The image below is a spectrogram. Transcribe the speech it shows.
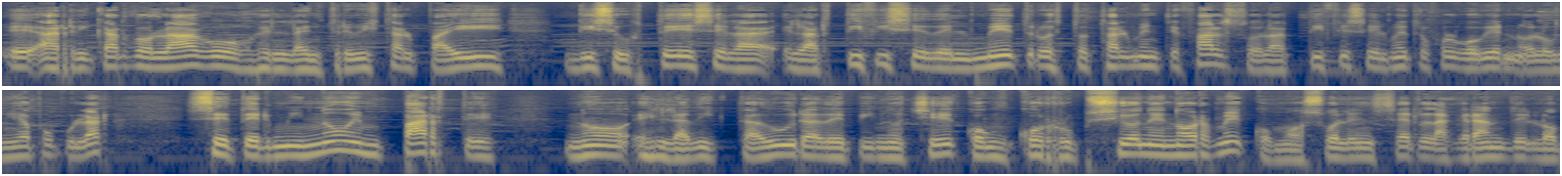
eh, a Ricardo Lagos en la entrevista al país dice usted es el, el, artífice del metro, es totalmente falso. El artífice del metro fue el gobierno de la Unidad Popular. Se terminó en parte no en la dictadura de Pinochet con corrupción enorme, como suelen ser las grandes, los,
